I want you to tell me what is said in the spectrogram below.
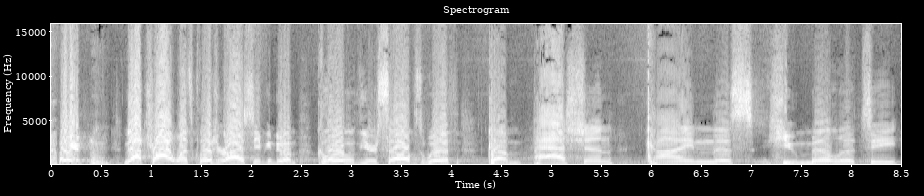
Okay, now try it once. Close your eyes, see if you can do them. Clothe yourselves with compassion, kindness, humility,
